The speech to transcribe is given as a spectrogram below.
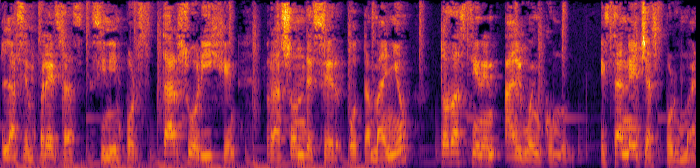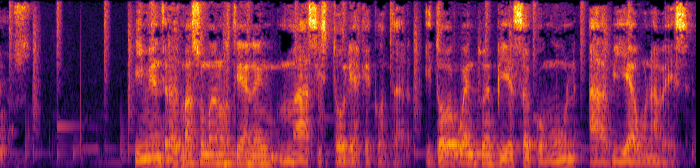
las empresas, sin importar su origen, razón de ser o tamaño, todas tienen algo en común. Están hechas por humanos. Y mientras más humanos tienen, más historias que contar. Y todo cuento empieza con un había una vez.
